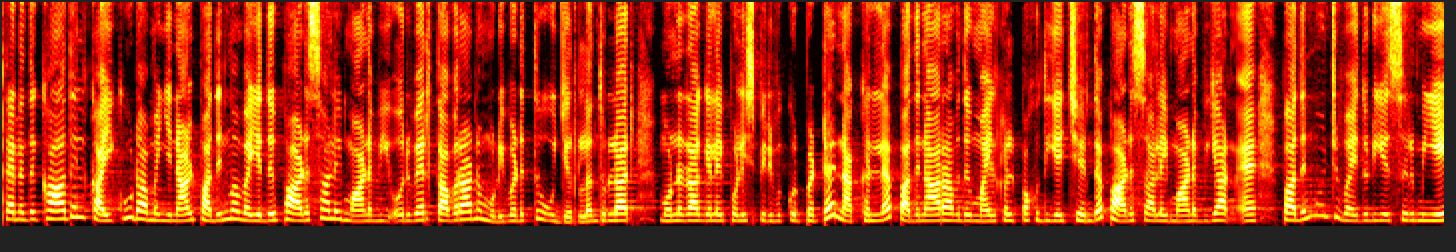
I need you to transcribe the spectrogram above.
தனது காதல் கைகூடாமையினால் பதின்ம வயது பாடசாலை மாணவி ஒருவர் தவறான முடிவெடுத்து உயிரிழந்துள்ளார். மொனராகலை போலீஸ் பிரிவுக்குட்பட்ட நக்கல்ல பதினாறாவது மைல்கள் பகுதியைச் சேர்ந்த பாடசாலை மாணவியான பதிமூன்று வயதுடைய சிறுமியே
